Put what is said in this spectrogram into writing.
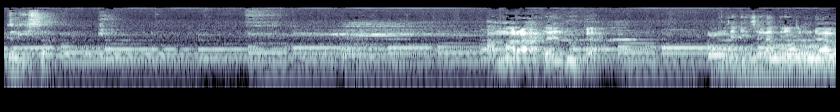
gelisah. Amarah dan duga menjadi jelatri dendam,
